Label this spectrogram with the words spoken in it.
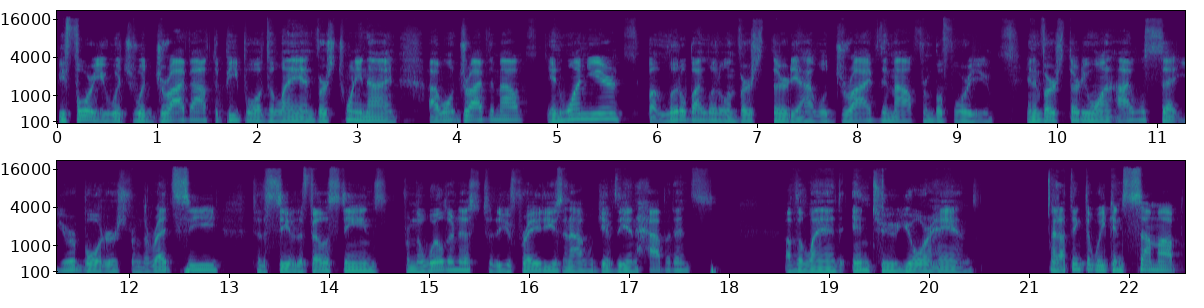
before you, which would drive out the people of the land. Verse 29 I won't drive them out in one year, but little by little. In verse 30 I will drive them out from before you. And in verse 31 I will set your borders from the Red Sea to the Sea of the Philistines, from the wilderness to the Euphrates, and I will give the inhabitants of the land into your hand. And I think that we can sum up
